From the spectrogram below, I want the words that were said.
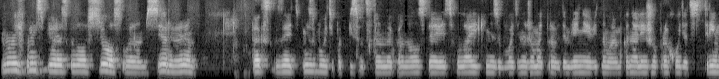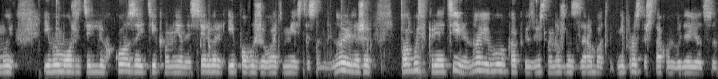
Ну и в принципе я рассказал все о своем сервере так сказать, не забывайте подписываться на мой канал, ставить лайки, не забывайте нажимать про уведомления, ведь на моем канале еще проходят стримы, и вы можете легко зайти ко мне на сервер и повыживать вместе со мной. Ну или же побыть в креативе, но его, как известно, нужно зарабатывать, не просто ж так он выдается.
